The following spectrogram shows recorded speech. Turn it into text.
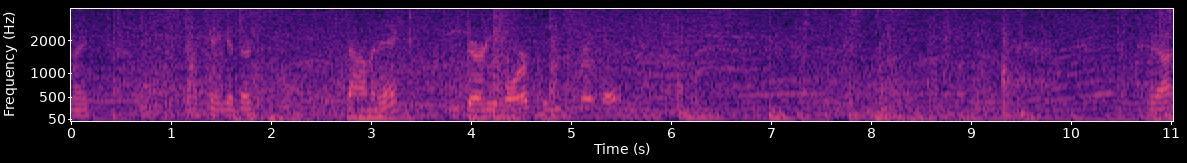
Nice. I can't get there. Dominic, you dirty whore, please rotate. Yeah.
